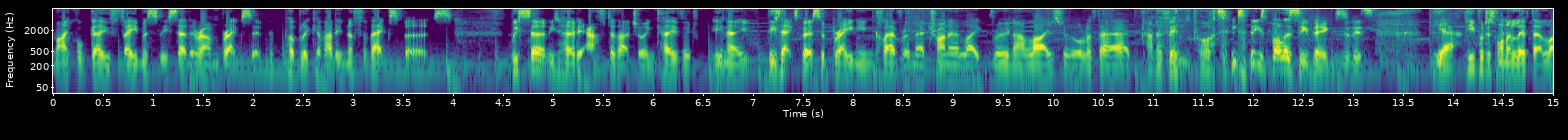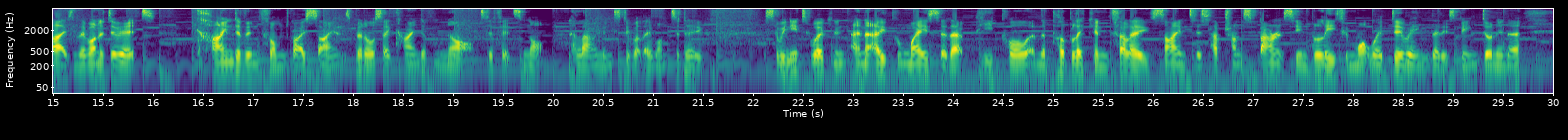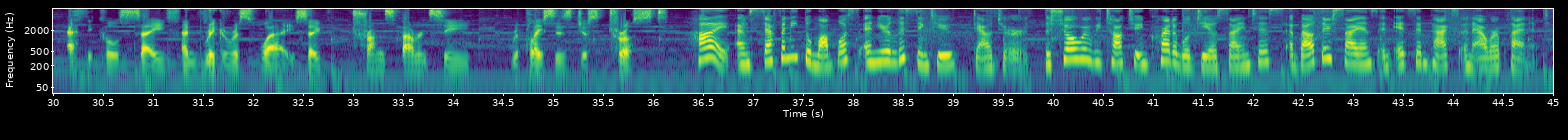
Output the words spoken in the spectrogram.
Michael Gove famously said around Brexit, the public have had enough of experts. We certainly heard it after that during COVID. You know, these experts are brainy and clever and they're trying to like ruin our lives with all of their kind of input into these policy things. And it's, yeah, people just want to live their lives and they want to do it kind of informed by science, but also kind of not if it's not allowing them to do what they want to do. So we need to work in an open way so that people and the public and fellow scientists have transparency and belief in what we're doing, that it's being done in a ethical, safe, and rigorous way. So transparency replaces just trust. Hi, I'm Stephanie Tumampos, and you're listening to Down to Earth, the show where we talk to incredible geoscientists about their science and its impacts on our planet.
